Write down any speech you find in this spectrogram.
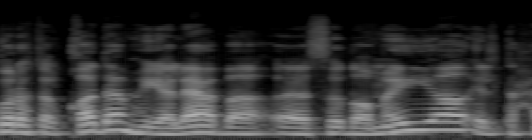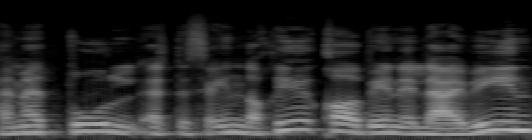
كرة القدم هي لعبة صدامية التحامات طول التسعين دقيقة بين اللاعبين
